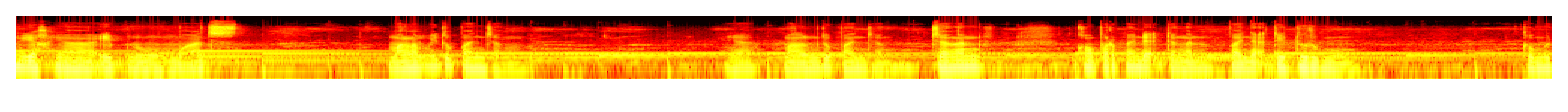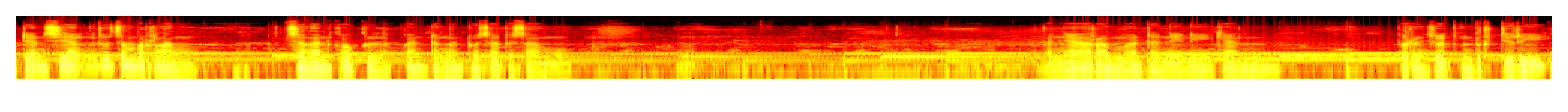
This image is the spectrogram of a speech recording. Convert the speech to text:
Yahya Ibnu Mu'adz malam itu panjang. Ya malam itu panjang. Jangan kau perpendek dengan banyak tidurmu. Kemudian siang itu cemerlang. Jangan kau gelapkan dengan dosa-dosamu. Makanya Ramadan ini kan beringsut undur diri.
